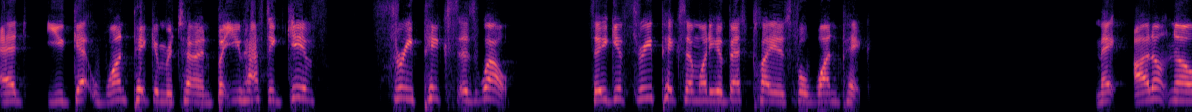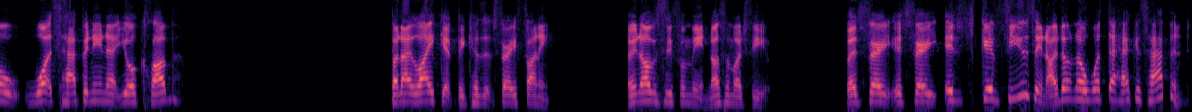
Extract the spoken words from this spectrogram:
and you get one pick in return, but you have to give three picks as well. So you give three picks on one of your best players for one pick. Mate, I don't know what's happening at your club, but I like it because it's very funny. I mean, obviously for me, not so much for you. But it's very, it's very, it's confusing. I don't know what the heck has happened.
